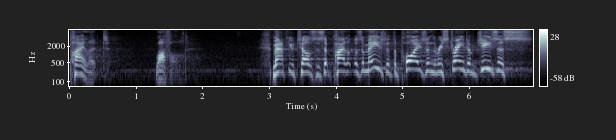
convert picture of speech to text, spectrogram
Pilate waffled. Matthew tells us that Pilate was amazed at the poise and the restraint of Jesus.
